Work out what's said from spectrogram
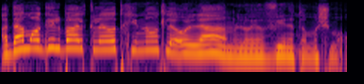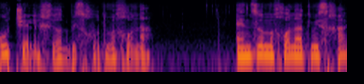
אדם רגיל בעל כליות קינות לעולם לא יבין את המשמעות של לחיות בזכות מכונה. אין זו מכונת משחק.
